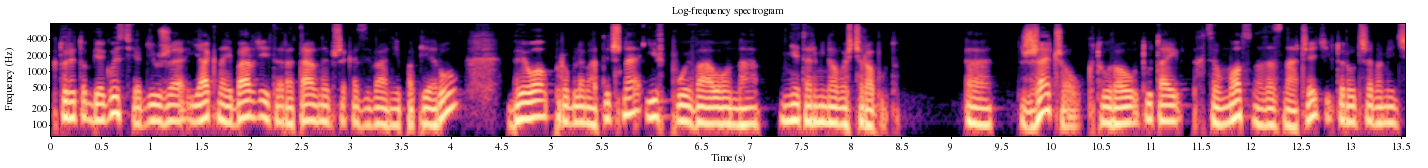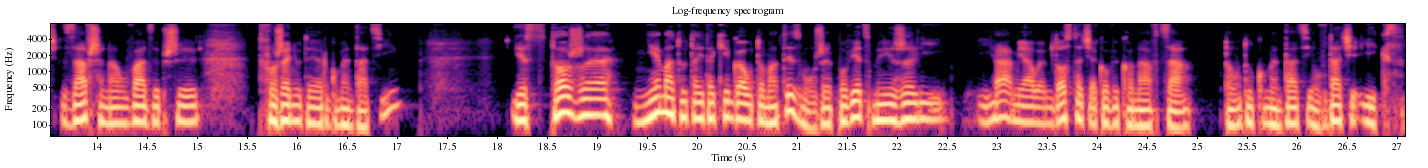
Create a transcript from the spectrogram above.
który to biegły stwierdził, że jak najbardziej to ratalne przekazywanie papieru było problematyczne i wpływało na nieterminowość robót. E, rzeczą, którą tutaj chcę mocno zaznaczyć i którą trzeba mieć zawsze na uwadze przy tworzeniu tej argumentacji, jest to, że nie ma tutaj takiego automatyzmu, że powiedzmy, jeżeli ja miałem dostać jako wykonawca tą dokumentację w dacie X,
